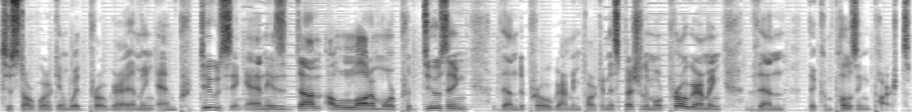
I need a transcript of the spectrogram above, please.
to start working with programming and producing. And he's done a lot of more producing than the programming part, and especially more programming than the composing part.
